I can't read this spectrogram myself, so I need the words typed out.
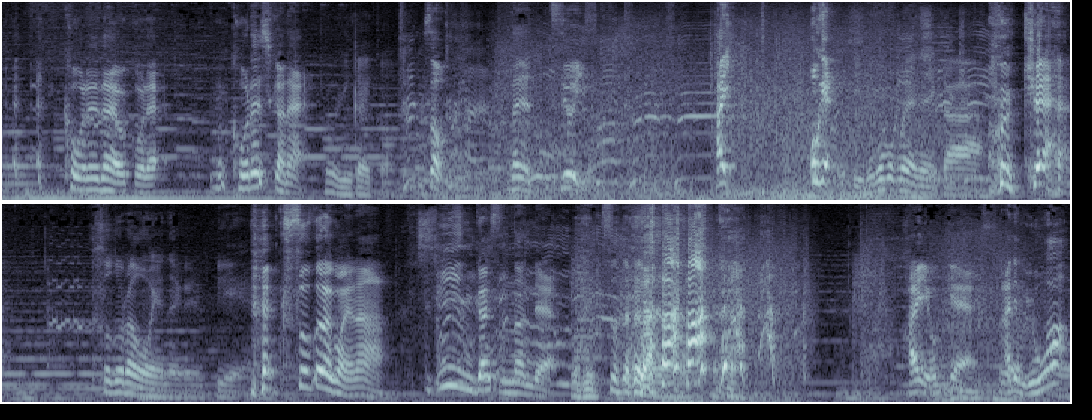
これだよこれ。もうこれしかない。これ2回か。そう。強いよ。はい。オッケボコボコやないか。ーオッケクソドラゴンやないかー クソドラゴンやな。いいんかいそんなんで。クソドラゴンはい、オッケー。あ、でも弱っ。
